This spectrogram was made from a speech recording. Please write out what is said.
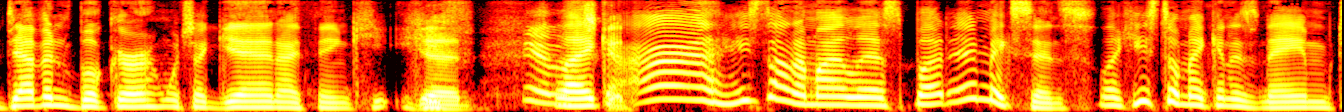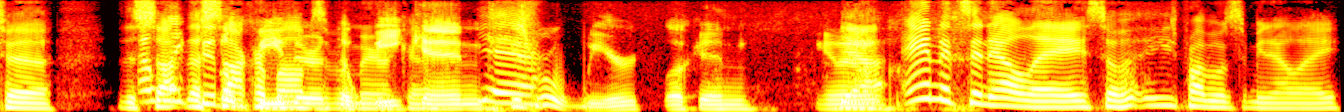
Devin Booker, which again I think he, he Good. Yeah, like good. ah he's not on my list, but it makes sense. Like he's still making his name to the, so- like the soccer be moms of the America. weekend. Yeah, He's real weird looking. You know? yeah, and it's in L.A., so he probably wants to be in L.A.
